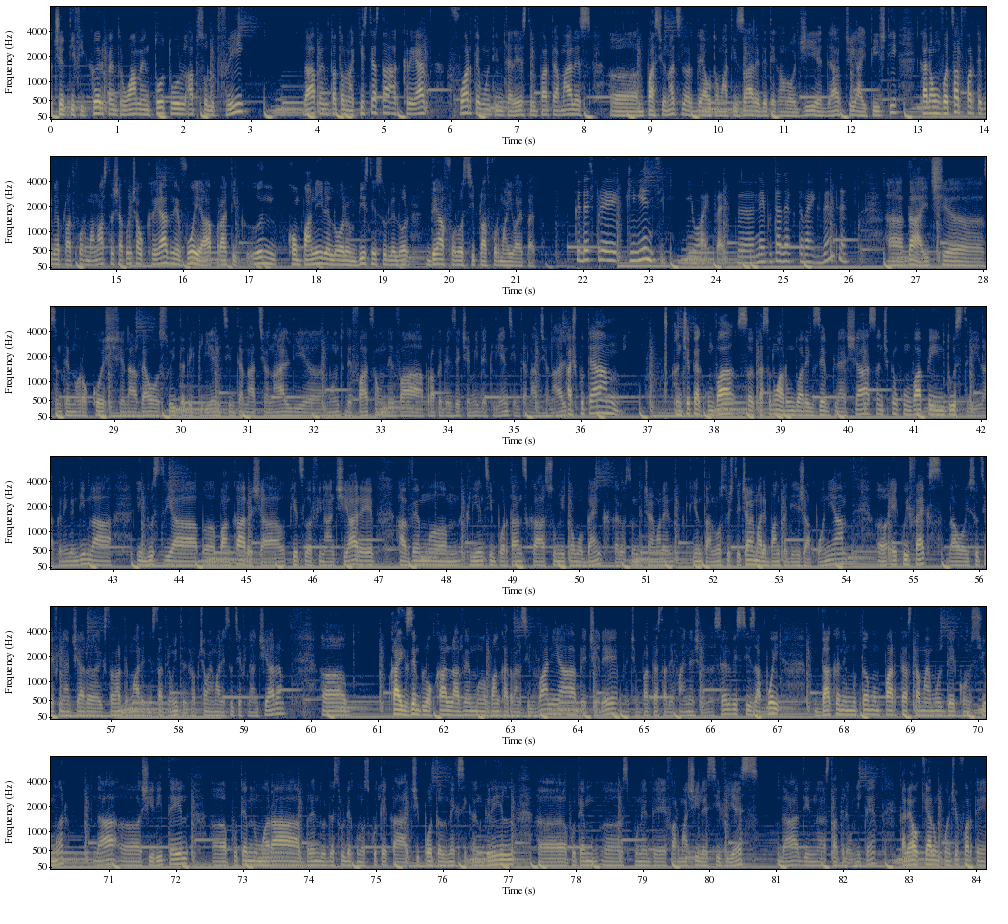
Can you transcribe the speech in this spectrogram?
certificări pentru oameni, totul absolut free, da, pentru toată lumea. Chestia asta a creat foarte mult interes din partea mai ales uh, pasionaților de automatizare, de tehnologie, de acei IT-ști, care au învățat foarte bine platforma noastră și atunci au creat nevoia, practic, în companiile lor, în businessurile lor, de a folosi platforma UiPath. Cât despre clienții UiPath. Ne-ai putea da câteva exemple? Da, aici suntem norocoși în a avea o suită de clienți internaționali în momentul de față, undeva aproape de 10.000 de clienți internaționali. Aș putea începe cumva, să, ca să nu arunc doar exemple așa, să începem cumva pe industrie. Dacă ne gândim la industria bancară și a piețelor financiare, avem clienți importanți ca Sumitomo Bank, care o să de cea mai mare client al nostru și de cea mai mare bancă din Japonia, Equifax, da, o instituție financiară extraordinar de mare din Statele Unite, de fapt cea mai mare instituție financiară. Ca exemplu local avem Banca Transilvania, BCR, deci în partea asta de Financial Services, apoi dacă ne mutăm în partea asta mai mult de consumer da, uh, și retail, uh, putem număra branduri destul de cunoscute ca Chipotle Mexican Grill, uh, putem spune de farmaciile CVS, da, din Statele Unite, care au chiar un concept foarte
